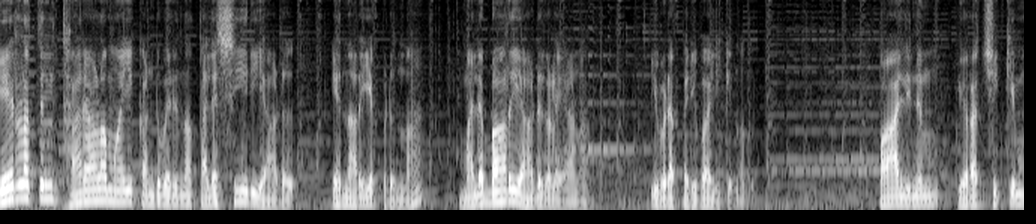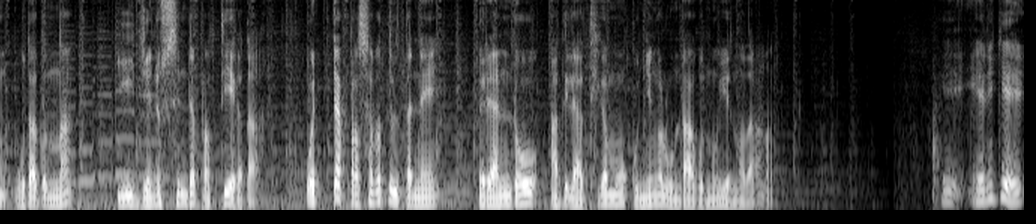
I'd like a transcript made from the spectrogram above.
കേരളത്തിൽ ധാരാളമായി കണ്ടുവരുന്ന തലശ്ശേരി ആട് എന്നറിയപ്പെടുന്ന മലബാറി ആടുകളെയാണ് ഇവിടെ പരിപാലിക്കുന്നത്. പാലിനും ഇറച്ചിക്കും ഉതകുന്ന ഈ ജനുസിന്റെ പ്രത്യേകത. ഒറ്റ പ്രസവത്തിൽ തന്നെ രണ്ടോ അതിലധികമോ കുഞ്ഞുങ്ങൾ ഉണ്ടാകുന്നു എന്നതാണ്. എനിക്ക്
